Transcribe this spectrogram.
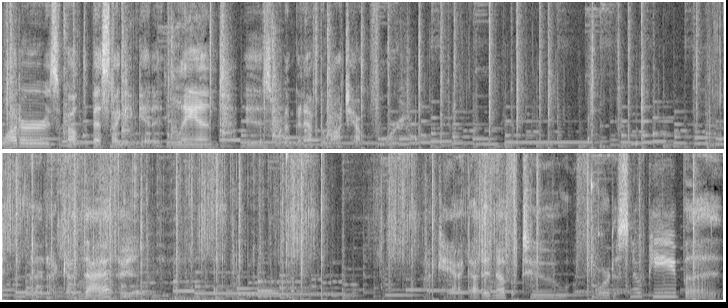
Water is about the best I can get it. Land is what I'm going to have to watch out for. That. Okay, I got enough to afford a snow pea, but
